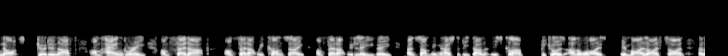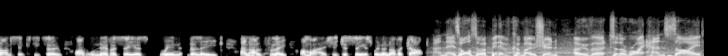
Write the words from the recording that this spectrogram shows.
Not good enough. I'm angry. I'm fed up. I'm fed up with Conte. I'm fed up with Levy. And something has to be done at this club because otherwise, in my lifetime, and I'm 62, I will never see us win the league, and hopefully, I might actually just see us win another cup. And there's also a bit of commotion over to the right hand side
